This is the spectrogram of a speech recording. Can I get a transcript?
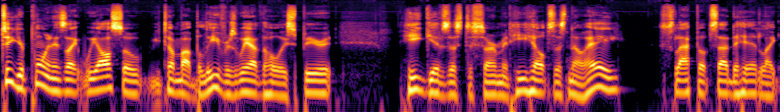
to your point, it's like we also you talking about believers. We have the Holy Spirit. He gives us discernment. He helps us know, hey, slap upside the head, like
